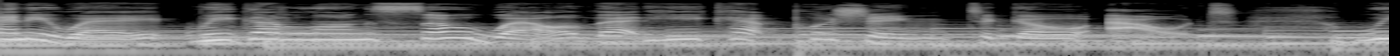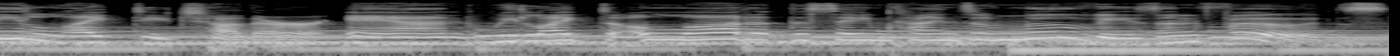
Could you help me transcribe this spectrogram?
Anyway, we got along so well that he kept pushing to go out. We liked each other and we liked a lot of the same kinds of movies and foods.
